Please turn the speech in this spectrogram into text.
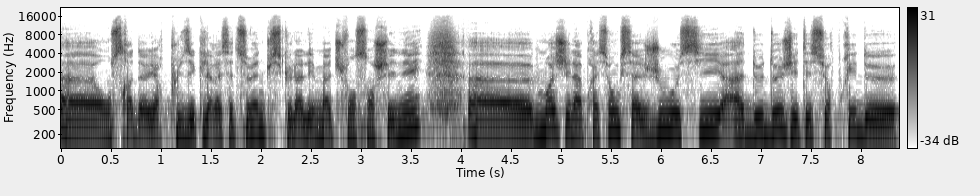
euh, on sera d'ailleurs plus éclairé cette semaine puisque là les matchs vont s'enchaîner. Euh, moi j'ai l'impression que ça joue aussi à 2-2. J'ai été surpris de,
